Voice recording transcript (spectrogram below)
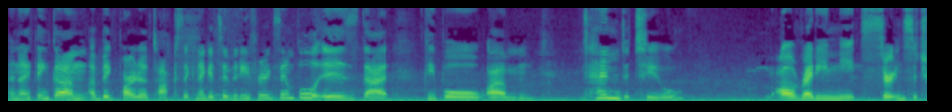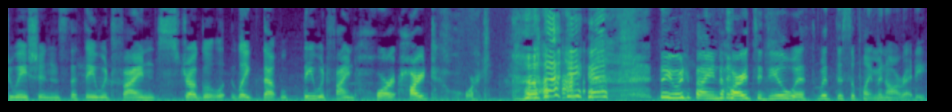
And I think um, a big part of toxic negativity, for example, is that people um, tend to already meet certain situations that they would find struggle like that they would find hard hard hard they would find hard to deal with with disappointment already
